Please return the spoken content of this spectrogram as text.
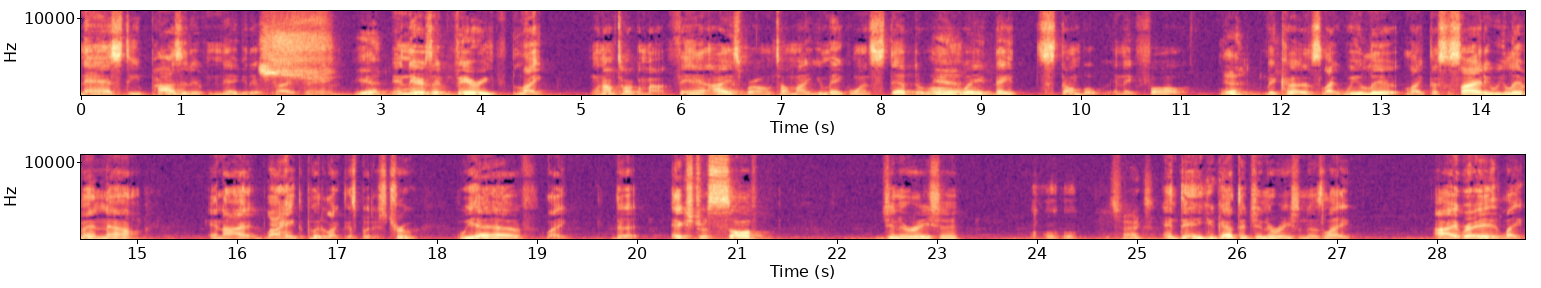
nasty positive negative type thing Yeah, and there's a very like when I'm talking about thin ice, bro. I'm talking about you make one step the wrong Yeah. way, they stumble and they fall yeah, because like we live like the society we live in now, and I I hate to put it like this, but it's true. We have like the extra soft generation It's facts. and then you got the generation that's like, all right, bro, it, like,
